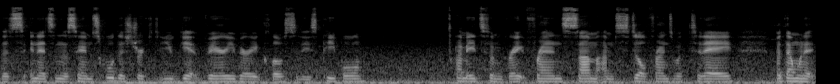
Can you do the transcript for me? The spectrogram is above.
this and it's in the same school district, you get very, very close to these people. I made some great friends. Some I'm still friends with today. But then when it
